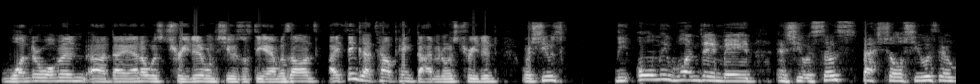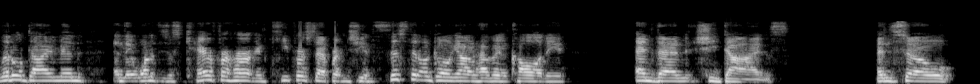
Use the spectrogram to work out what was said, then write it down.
Wonder Woman uh, Diana was treated when she was with the Amazons, I think that's how Pink Diamond was treated, where she was the only one they made, and she was so special. She was their little diamond, and they wanted to just care for her and keep her separate. And she insisted on going out and having a colony, and then she dies. And so,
